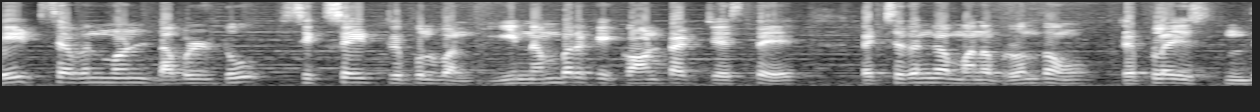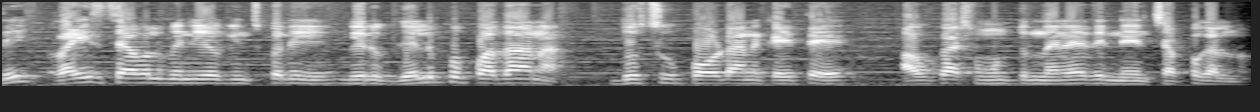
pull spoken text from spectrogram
eight seven one double two six eight triple one. ఈ నెంబర్కి కాంటాక్ట్ చేస్తే ఖచ్చితంగా మన బృందం రిప్లై ఇస్తుంది. రైస్ సేవలు వినియోగించుకొని మీరు గెలుపు పదాన దూసుకుపోవడానికైతే అవకాశం ఉంటుందనేది నేను చెప్పగలను.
